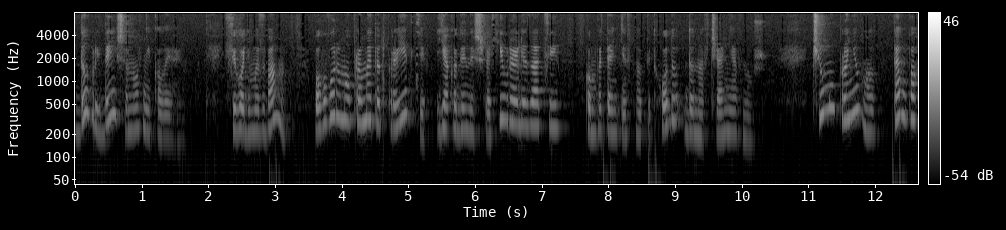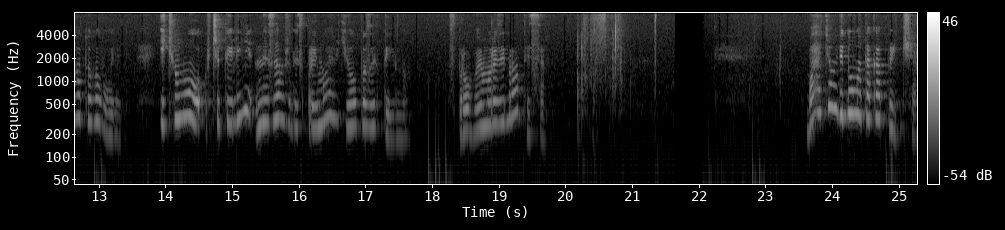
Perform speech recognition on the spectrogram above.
Добрий день, шановні колеги! Сьогодні ми з вами поговоримо про метод проєктів як один із шляхів реалізації компетентнісного підходу до навчання в НУШ. Чому про нього так багато говорять? І чому вчителі не завжди сприймають його позитивно? Спробуємо розібратися. Багатьом відома така притча.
